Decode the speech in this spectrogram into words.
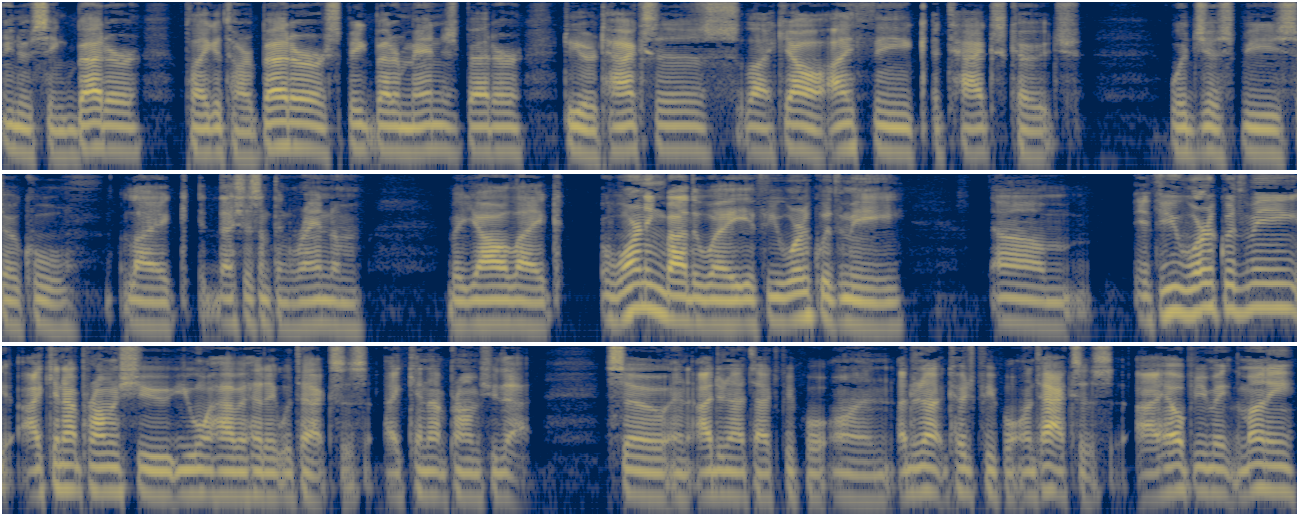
you know sing better play guitar better speak better manage better do your taxes. Like y'all i think a tax coach would just be so cool. Like that's just something random. But y'all like warning by the way, if you work with me, um if you work with me, I cannot promise you you won't have a headache with taxes. I cannot promise you that. So, and I do not tax people on I do not coach people on taxes. I help you make the money,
